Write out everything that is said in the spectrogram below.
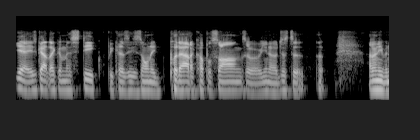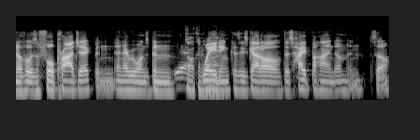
Yeah, he's got like a mystique because he's only put out a couple songs, or you know, just a. a I don't even know if it was a full project, and and everyone's been Yeah. Talking waiting because he's got all this hype behind him, and so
